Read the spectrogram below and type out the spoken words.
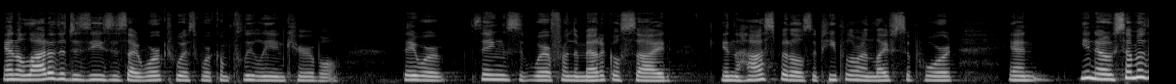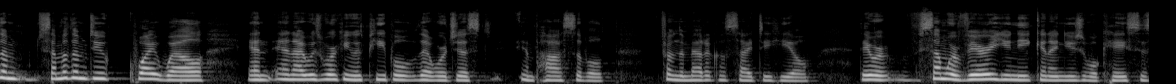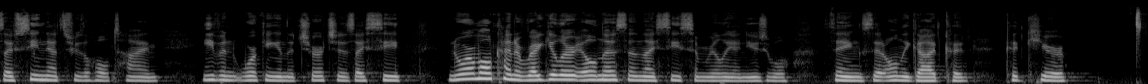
And a lot of the diseases I worked with were completely incurable. They were things where, from the medical side, in the hospitals, the people are on life support, and you know some of them some of them do quite well. And and I was working with people that were just impossible from the medical side to heal. They were some were very unique and unusual cases. I've seen that through the whole time, even working in the churches. I see normal, kind of regular illness, and I see some really unusual things that only God could, could cure.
